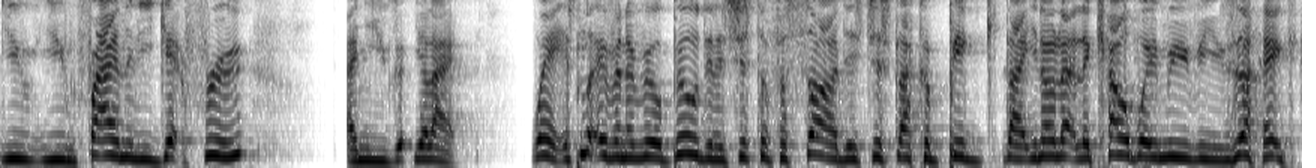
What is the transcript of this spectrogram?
you you finally get through, and you you're like, wait, it's not even a real building. It's just a facade. It's just like a big, like you know, like the cowboy movies. Like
